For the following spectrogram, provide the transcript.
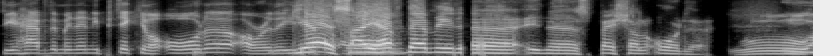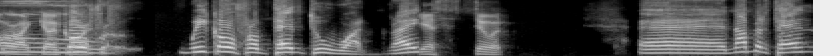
Do you have them in any particular order or are these Yes, I have them in a, in a special order. Ooh, all right, go Ooh. for Go it. fr- we go from 10 to 1, right? Yes, do it. Uh, number 10,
